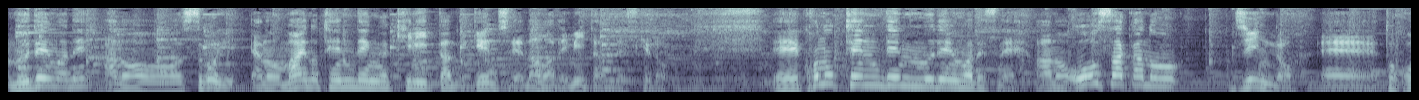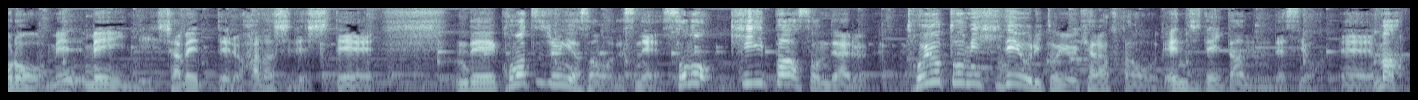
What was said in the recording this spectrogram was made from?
無伝はね、あのー、すごい、あの、前の天伝が気に入ったんで、現地で生で見たんですけど、えー、この天伝無伝はですね、あの、大阪の陣の、えー、ところをメインに喋ってる話でして、で、小松淳也さんはですね、そのキーパーソンである、豊臣秀頼というキャラクターを演じていたんですよ。えー、まあ、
